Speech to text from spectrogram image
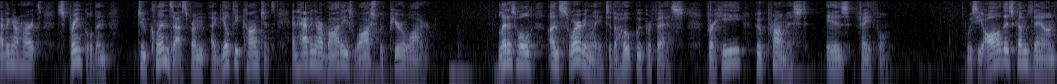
having our hearts sprinkled and to cleanse us from a guilty conscience, and having our bodies washed with pure water. Let us hold unswervingly to the hope we profess, for he who promised is faithful. We see all this comes down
